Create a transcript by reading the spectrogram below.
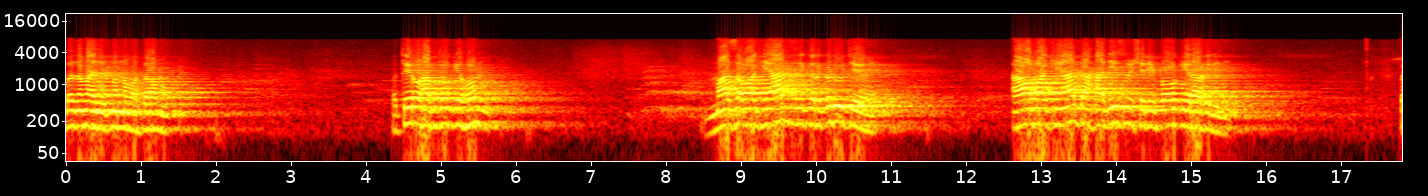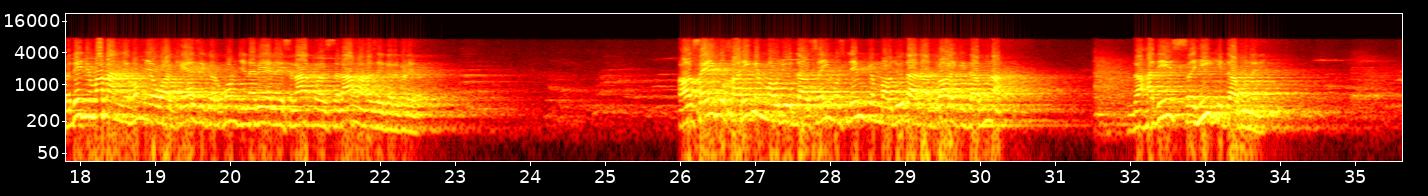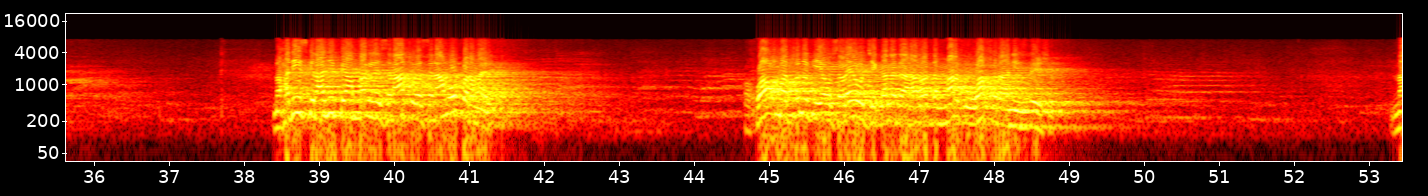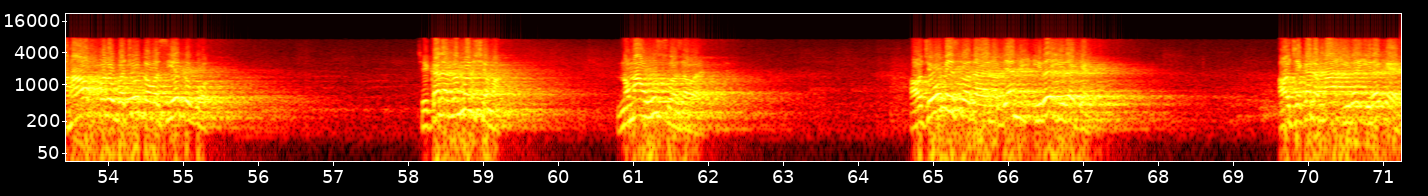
بس زما عزتمن محترم په تیرو هفتو کې هم ما سواقیات ذکر کړو چې هغه واقعات حدیث شریفو کې راغلي دي په دې جمعه باندې هم یو واقعیا ذکر کوم چې نبی علیہ السلام او السلام هغه ذکر کړی او صحیح بخاری کې موجود ده او صحیح مسلم کې موجود ده دا دواړه کتابونه د حدیث صحیح کتابونه دي نو حدیث کې راځي پیغمبر علیه الصلاۃ والسلام او فرمایل خو امتونو کې یو سړی و چې کله د هغه د مرګ وخت را نږدې شي نه خپل بچو ته وصیت وکړو چې کله زمړ شمه نو ما اوس وځوي او چې و مې سوځای نو بیا مې ایره ایره کې او چې کله ما ایره ایره کې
